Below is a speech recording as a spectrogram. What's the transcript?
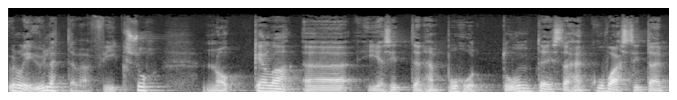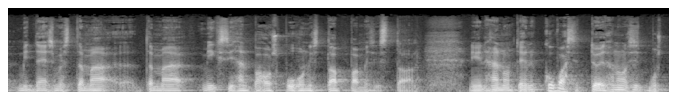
oli yllättävän fiksu, nokkela, ää, ja sitten hän puhui tunteista, hän kuvasi sitä, miten esimerkiksi tämä, tämä miksi hän pahos puhui niistä tappamisistaan niin hän on tehnyt kovasti töitä. Hän on siis musta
